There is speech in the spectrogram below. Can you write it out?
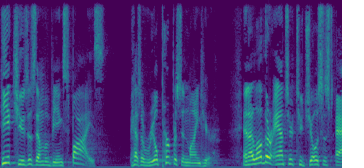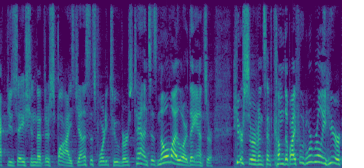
He accuses them of being spies, has a real purpose in mind here. And I love their answer to Joseph's accusation that they're spies. Genesis 42 verse 10 says, No, my Lord, they answer. Your servants have come to buy food. We're really here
